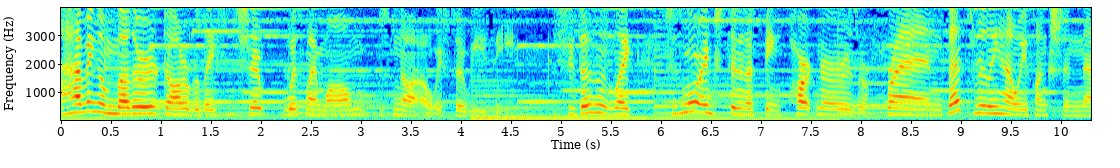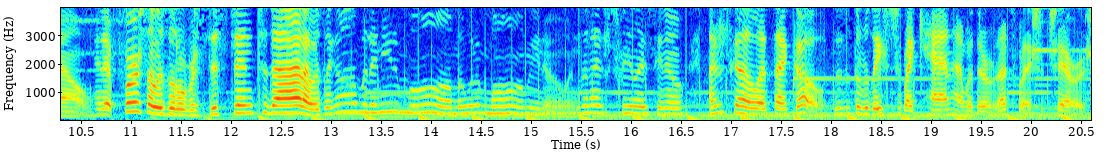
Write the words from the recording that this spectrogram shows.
Having a mother daughter relationship with my mom was not always so easy. She doesn't like, she's more interested in us being partners or friends. That's really how we function now. And at first I was a little resistant to that. I was like, oh, but I need a mom. I want a mom, you know. And then I just realized, you know, I just gotta let that go. This is the relationship I can have with her. That's what I should cherish.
